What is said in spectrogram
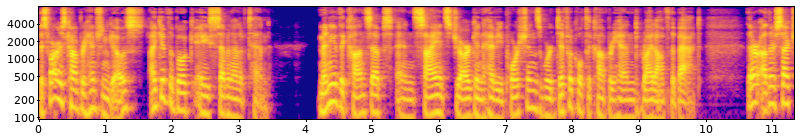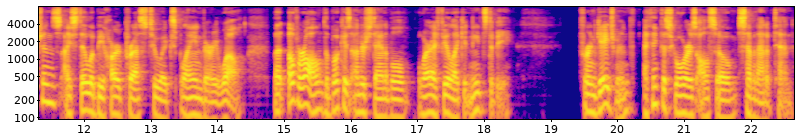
As far as comprehension goes, I give the book a 7 out of 10. Many of the concepts and science jargon heavy portions were difficult to comprehend right off the bat. There are other sections I still would be hard pressed to explain very well, but overall, the book is understandable where I feel like it needs to be. For engagement, I think the score is also 7 out of 10.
